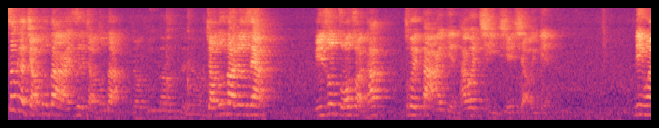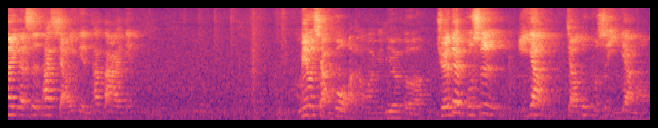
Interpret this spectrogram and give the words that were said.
这个角度大还是这个角度大？角度大是怎样？角度大就是这样，比如说左转它会大一点，它会倾斜小一点。另外一个是它小一点，它大一点。没有想过吧？第二个，绝对不是一样，角度不是一样哦。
